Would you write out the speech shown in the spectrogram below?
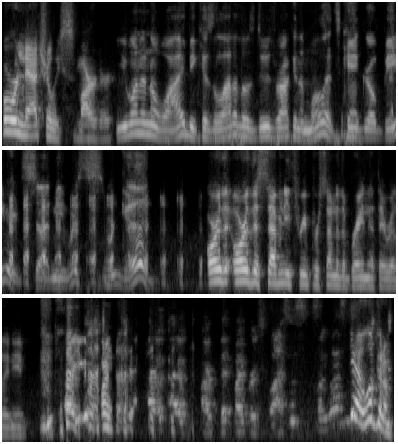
but we're naturally smarter. You want to know why? Because a lot of those dudes rocking the mullets can't grow beards. So I mean, we're we're good. Or the or the 73% of the brain that they really need. You gotta find- Are, are- are Pit Vipers glasses? Sunglasses? yeah, look at them.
